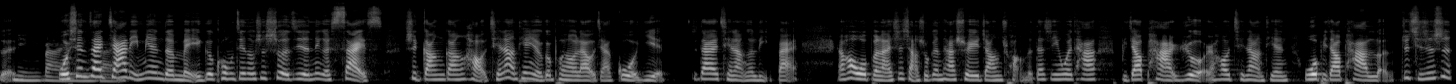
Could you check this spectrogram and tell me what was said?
对，明白。我现在家里面的每一个空间都是设计的那个 size 是刚刚好。前两天有个朋友来我家过夜，就大概前两个礼拜，然后我本来是想说跟他睡一张床的，但是因为他比较怕热，然后前两天我比较怕冷，就其实是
